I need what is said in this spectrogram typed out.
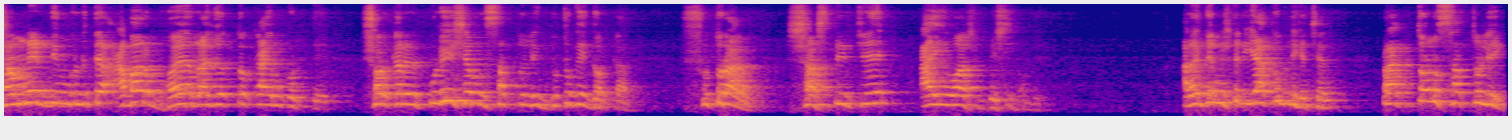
সামনের দিনগুলিতে আবার ভয়ের রাজত্ব কায়েম করতে সরকারের পুলিশ এবং ছাত্রলীগ দুটোকেই দরকার। সুতরাং শাস্তির চেয়ে আই ওয়াশ বেশি হবে। আরেকজন মিস্টার ইয়াকুব লিখেছেন, প্রাক্তন ছাত্রলীগ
